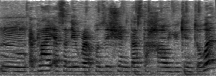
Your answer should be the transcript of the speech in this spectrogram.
um, apply as a new grad position. That's the how you can do it.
